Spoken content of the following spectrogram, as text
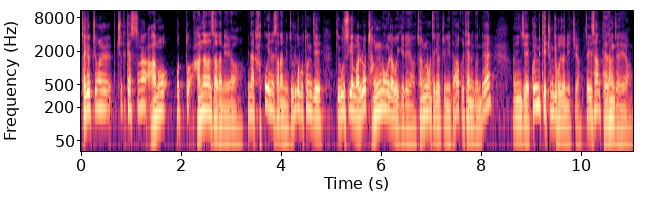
자격증을 취득했으나 아무것도 안 하는 사람이에요. 그냥 갖고 있는 사람이죠. 우리가 보통 이제 우스갯말로 장롱이라고 얘기를 해요. 장롱 자격증이다 그렇게 하는 건데 이제 그 밑에 중개 보전 있죠. 자, 이 사람 대상자예요.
